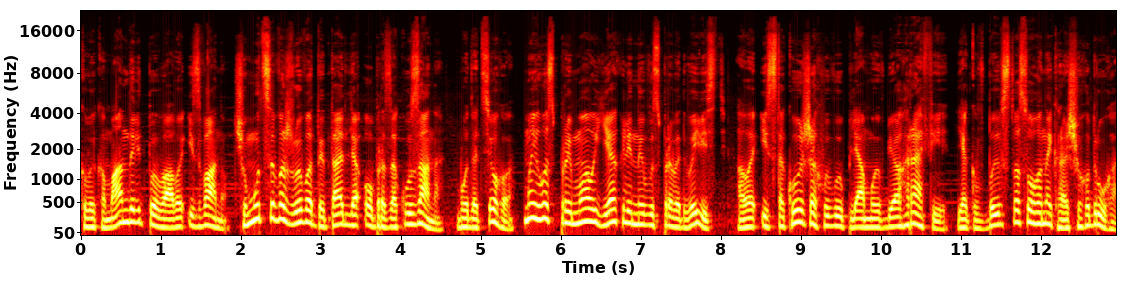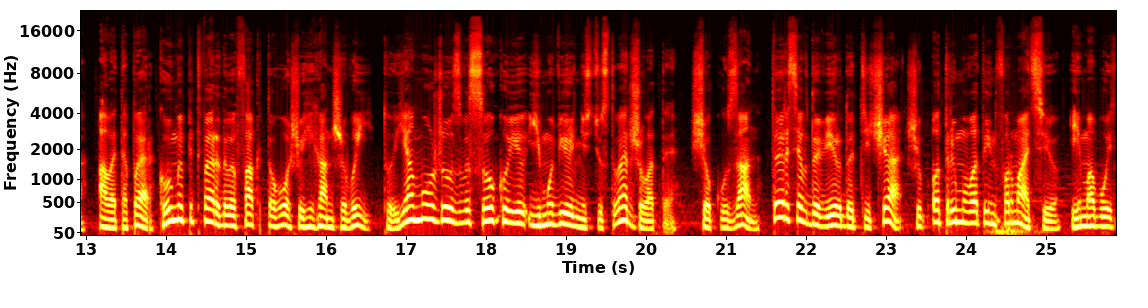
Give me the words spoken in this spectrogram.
коли команди відпливали із вану. Чому це важлива деталь для образа Кузана? Бо до цього ми його сприймали як ліниву справедливість, але із такою жахливою плямою в біографії, як вбивство свого найкращого друга. Але тепер, коли ми підтвердили факт того, що гігант живий, то я можу з високою ймовірністю стверджувати, що Кузан терся в довір до Тіча, щоб отримувати інформацію. І, мабуть,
